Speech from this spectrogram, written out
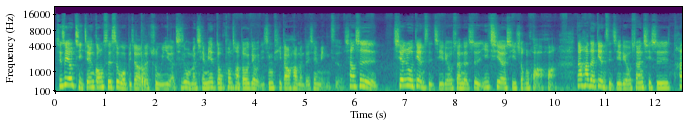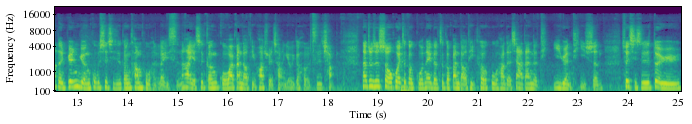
其实有几间公司是我比较有在注意的。其实我们前面都通常都有已经提到他们的一些名字，像是切入电子级硫酸的是一七二七中华化。那它的电子级硫酸其实它的渊源故事其实跟康普很类似，那它也是跟国外半导体化学厂有一个合资厂，那就是受惠这个国内的这个半导体客户它的下单的提意愿提升，所以其实对于。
